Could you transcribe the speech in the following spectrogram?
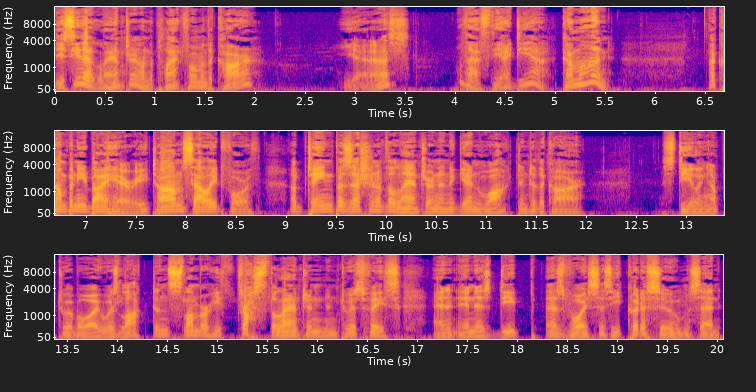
Do you see that lantern on the platform of the car? Yes. Well, that's the idea. Come on. Accompanied by Harry, Tom sallied forth, obtained possession of the lantern, and again walked into the car. Stealing up to a boy who was locked in slumber, he thrust the lantern into his face, and in as deep a voice as he could assume, said,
